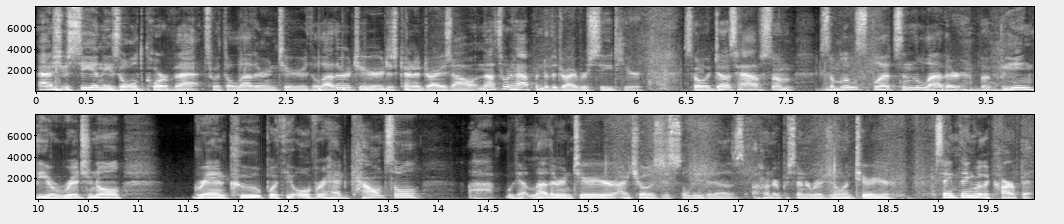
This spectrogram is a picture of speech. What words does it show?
as you see in these old Corvettes with the leather interior, the leather interior just kind of dries out, and that's what happened to the driver's seat here. So it does have some, some little splits in the leather, but being the original Gran Coupe with the overhead console, uh, we got leather interior. I chose just to leave it as 100% original interior. Same thing with a carpet.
